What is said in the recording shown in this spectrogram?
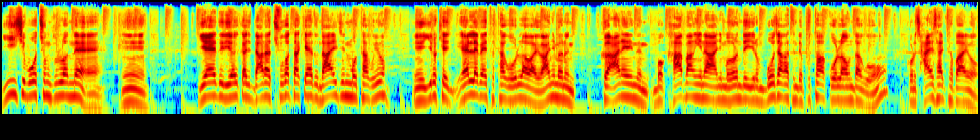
25층 눌렀네. 예. 얘들이 여기까지 날아 죽었다 깨도 날진 못하고요. 예, 이렇게 엘리베이터 타고 올라와요. 아니면은 그 안에 있는 뭐 가방이나 아니면 뭐 그런 데 이런 모자 같은 데 붙어갖고 올라온다고. 그걸 잘 살펴봐요.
